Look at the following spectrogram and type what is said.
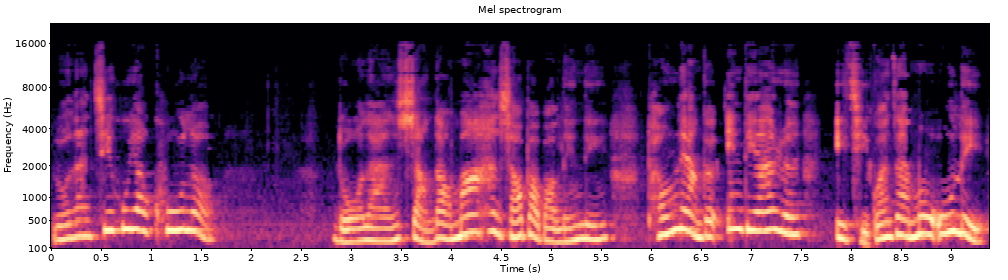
罗兰几乎要哭了。罗兰想到妈和小宝宝玲玲同两个印第安人一起关在木屋里，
